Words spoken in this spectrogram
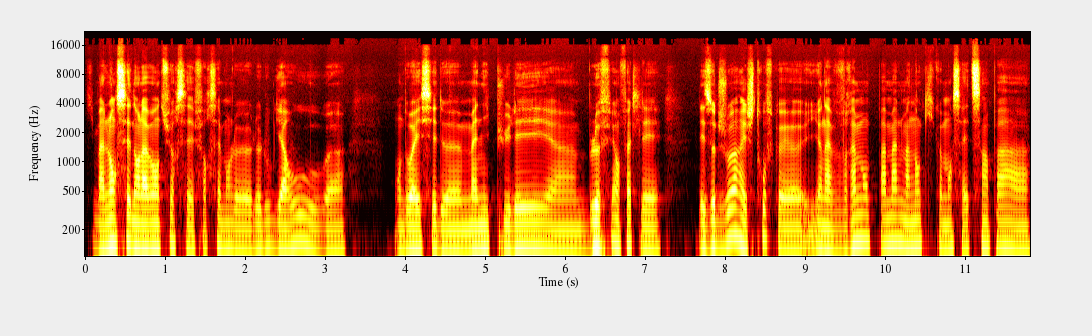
qui m'a lancé dans l'aventure, c'est forcément le, le loup-garou, où euh, on doit essayer de manipuler, euh, bluffer en fait les, les, autres joueurs. Et je trouve qu'il y en a vraiment pas mal maintenant qui commencent à être sympas.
